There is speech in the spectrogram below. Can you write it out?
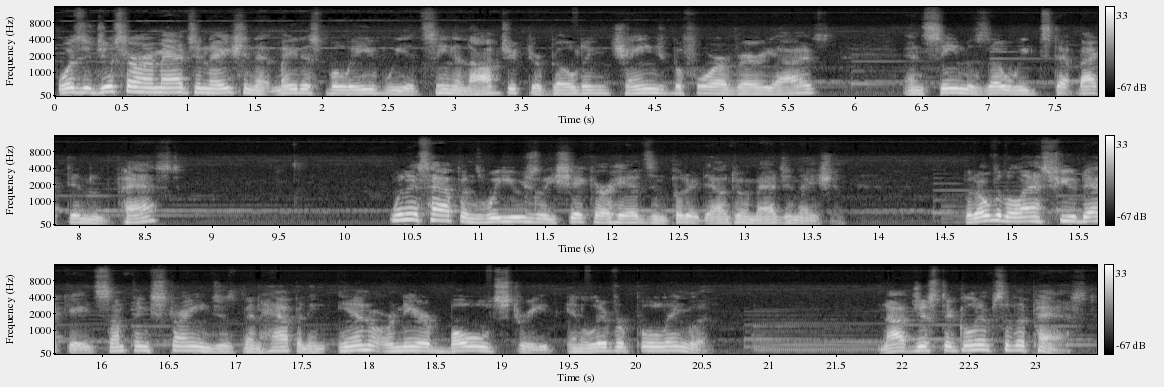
Was it just our imagination that made us believe we had seen an object or building change before our very eyes and seem as though we'd stepped back into the past? When this happens, we usually shake our heads and put it down to imagination. But over the last few decades, something strange has been happening in or near Bold Street in Liverpool, England. Not just a glimpse of the past,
